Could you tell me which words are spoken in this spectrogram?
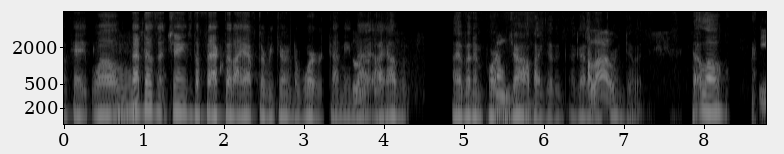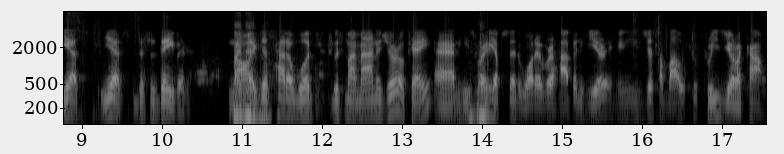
Okay, well, Mhm. that doesn't change the fact that I have to return to work. I mean, I, I have I have an important Um, job. I gotta I gotta Hello? return to it. Hello. Yes, yes, this is David. Now I just had a word with my manager, okay, and he's very upset whatever happened here. He's just about to freeze your account.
